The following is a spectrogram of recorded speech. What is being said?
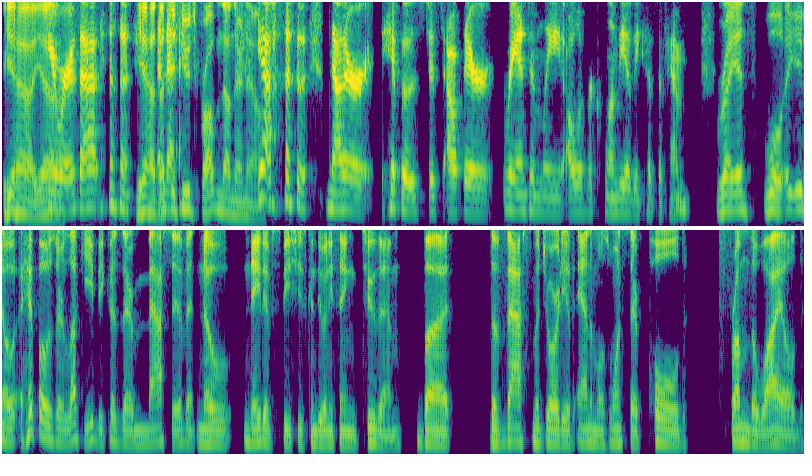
Yeah, yeah. You're aware of that? yeah, that's a huge problem down there now. Yeah. now there are hippos just out there randomly all over Colombia because of him. Right. And well, you know, hippos are lucky because they're massive and no native species can do anything to them. But the vast majority of animals, once they're pulled from the wild,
